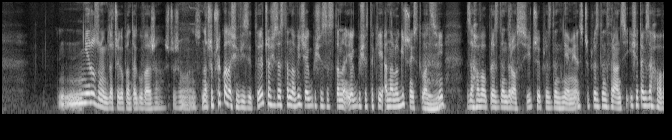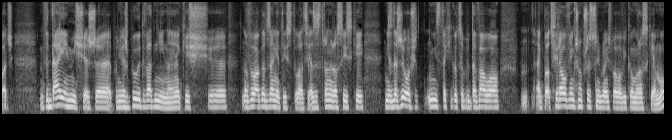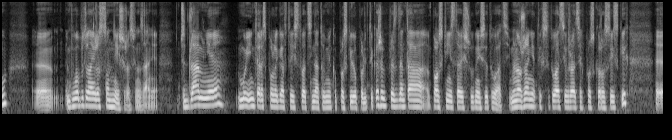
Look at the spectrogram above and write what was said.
Nie rozumiem, dlaczego pan tak uważa, szczerze mówiąc. Znaczy, przekłada się wizyty, trzeba się zastanowić, jakby się, zastan- jakby się w takiej analogicznej sytuacji zachował prezydent Rosji, czy prezydent Niemiec, czy prezydent Francji i się tak zachować. Wydaje mi się, że ponieważ były dwa dni na jakieś e, no, wyłagodzenie tej sytuacji, a ze strony rosyjskiej nie zdarzyło się nic takiego, co by dawało, jakby otwierało większą przestrzeń Bronisławowi Komorowskiemu, e, byłoby to najrozsądniejsze rozwiązanie. Czy dla mnie mój interes polega w tej sytuacji na tym, jako polskiego polityka, żeby prezydenta Polski nie stawiać w trudnej sytuacji. Mnożenie tych sytuacji w relacjach polsko-rosyjskich e,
